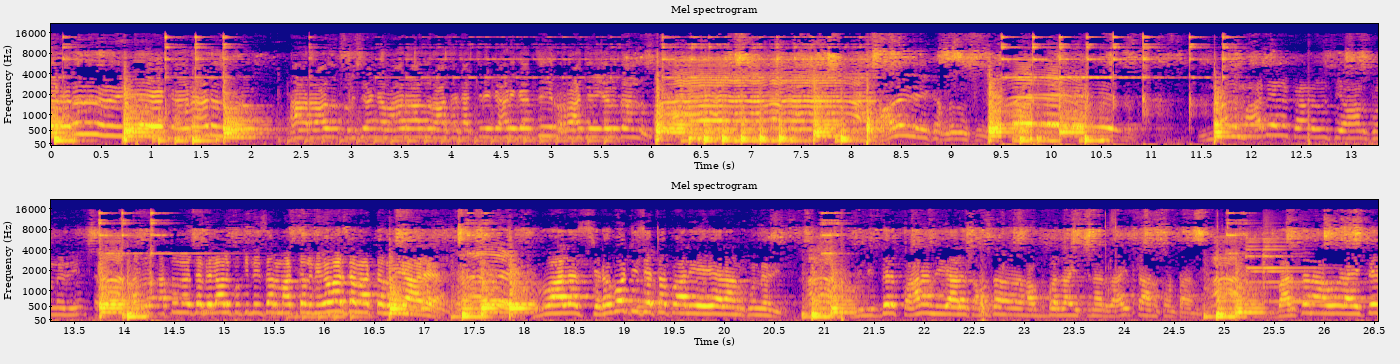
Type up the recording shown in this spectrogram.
రాజు ఆనాడు ఆ రాజు పురుషంగా రాజ కత్తిరి కాడి కత్తి రాజు వెళ్తాను అసలు గతంలో అయితే మట్టలు బట్టలు వేయాలి వాళ్ళ చెడగొట్టి చెట్టపాలు వేయాలనుకున్నది. వీళ్ళిద్దరు పానం తీయాలి సంవత్సరం అబ్బదా ఇచ్చినారు రాయిస్తా అనుకుంటాను. భర్త నావుడు అయితే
